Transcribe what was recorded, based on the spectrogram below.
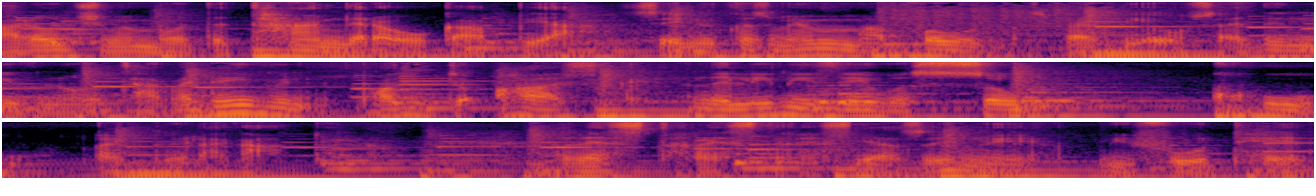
I don't remember the time that I woke up. Yeah. So because remember my phone was slightly off, so I didn't even know the time. I didn't even bother to ask. And the ladies there were so cool. Like they're like, I don't know rest, rest, rest. Yeah, so anyway, before 10,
